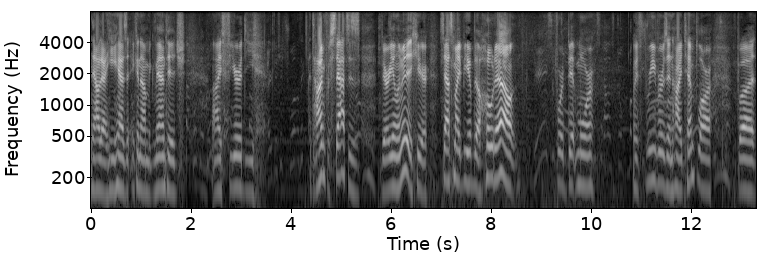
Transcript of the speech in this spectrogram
now that he has an economic advantage, I fear the, the time for stats is very limited here. Stats might be able to hold out for a bit more with Reavers and High Templar, but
